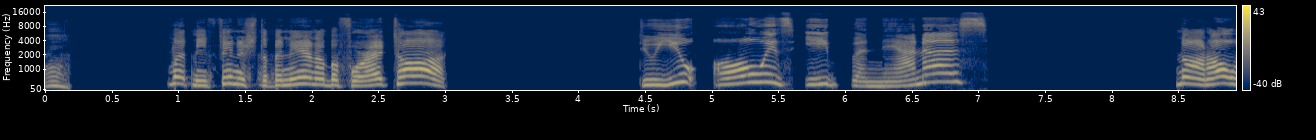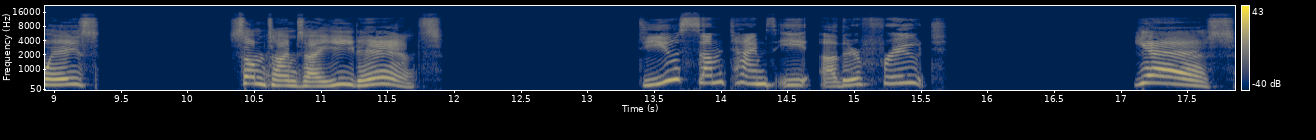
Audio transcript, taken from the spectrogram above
mm. Let me finish the banana before I talk. Do you always eat bananas? Not always. Sometimes I eat ants. Do you sometimes eat other fruit? Yes,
